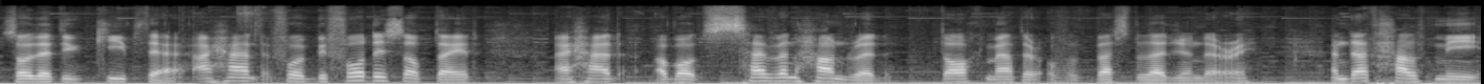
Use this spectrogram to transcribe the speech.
so that you keep there. I had for before this update I had about 700 dark matter of a best legendary and that helped me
